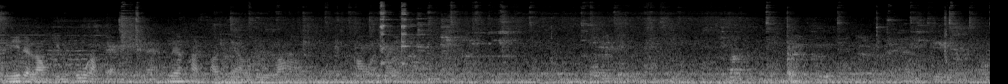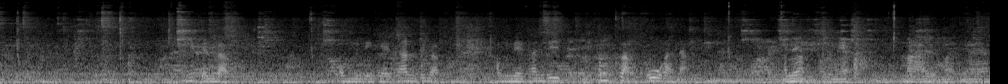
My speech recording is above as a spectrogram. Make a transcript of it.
ทีนี้เดี๋ยวลองกินคู่กับเนื้อผัดข้าวแกวดูว่าเข้ากันไหมนี่เป็นแบบคอมมิวนิเคชันที่แบบคอมมิวนิเคชันที่ต้องสั่งคู่กันนะ อันเนี้ยอันเนี้ยมาถึงมาแง้ม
